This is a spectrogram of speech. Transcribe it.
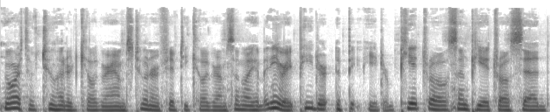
north of 200 kilograms, 250 kilograms, something like that. But anyway, Peter, uh, Peter, Pietro, San Pietro said,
